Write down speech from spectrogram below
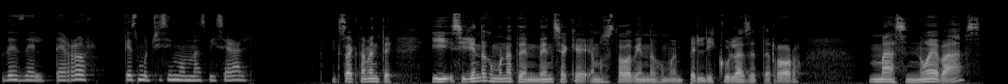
desde el terror, que es muchísimo más visceral. Exactamente. Y siguiendo como una tendencia que hemos estado viendo como en películas de terror más nuevas,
